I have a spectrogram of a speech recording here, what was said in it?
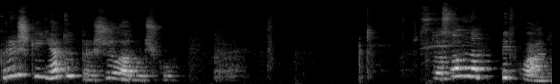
кришки, я тут пришила ручку. Стосовно підкладу.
